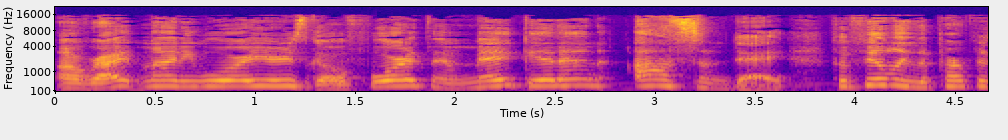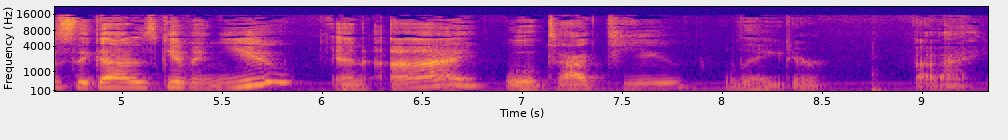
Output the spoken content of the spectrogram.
All right, mighty warriors, go forth and make it an awesome day, fulfilling the purpose that God has given you. And I will talk to you later. Bye bye.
